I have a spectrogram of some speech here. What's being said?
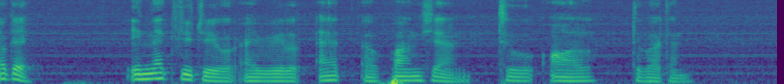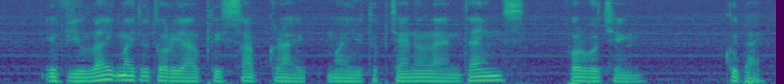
Okay. In next video I will add a function to all the button. If you like my tutorial please subscribe my youtube channel and thanks for watching. Goodbye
